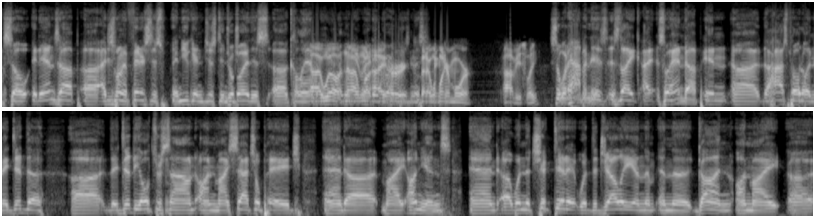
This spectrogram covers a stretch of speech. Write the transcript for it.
so it ends up. Uh, I just want to finish this, and you can just enjoy this uh, calamity. I will. No, I heard, but I want to hear more obviously. So what happened is is like I, so I end up in uh, the hospital and they did the uh, they did the ultrasound on my Satchel Paige and uh, my onions and uh, when the chick did it with the jelly and the and the gun on my uh,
